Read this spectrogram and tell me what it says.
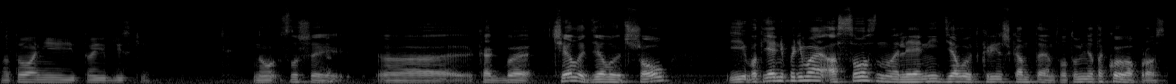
На то они и твои близкие. Ну, слушай, э, как бы челы делают шоу, и вот я не понимаю, осознанно ли они делают кринж-контент. Вот у меня такой вопрос.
